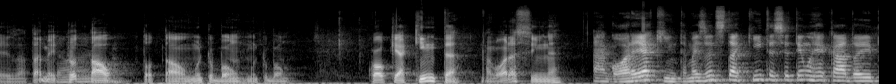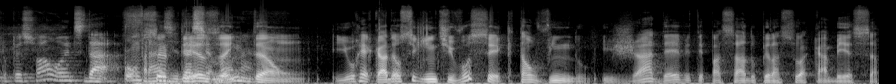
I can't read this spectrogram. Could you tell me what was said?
exatamente. Então, total, é... total. Muito bom, muito bom. Qual que é a quinta? Agora sim, né? Agora é a quinta. Mas antes da quinta, você tem um recado aí pro pessoal antes da Com frase certeza, da semana? então. E o recado é o seguinte: você que está ouvindo e já deve ter passado pela sua cabeça,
